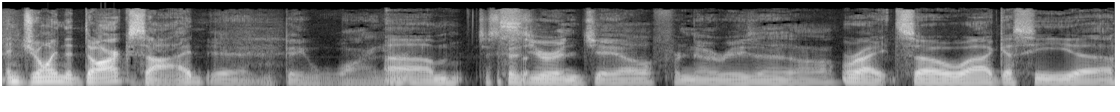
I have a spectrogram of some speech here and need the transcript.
and join the dark side." Yeah, you big whiner. Um, Just because you're in jail for no reason at all. Right. So uh, I guess he, uh,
